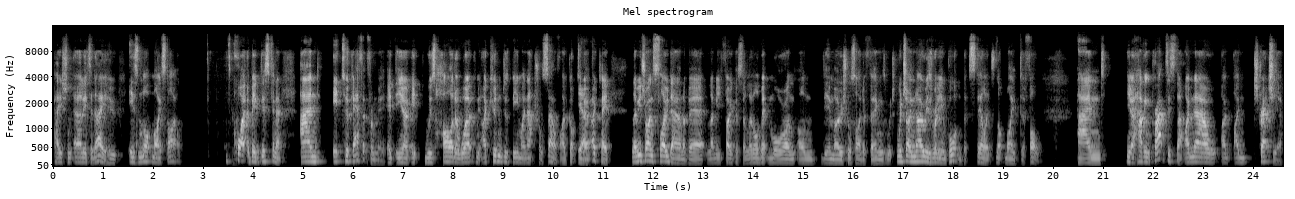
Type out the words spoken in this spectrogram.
patient earlier today who is not my style. It's quite a big disconnect, and it took effort from me. It you know it was harder work for me. I couldn't just be my natural self. I've got to Yeah. go. Okay, let me try and slow down a bit. Let me focus a little bit more on on the emotional side of things, which which I know is really important, but still, it's not my default. And you know, having practiced that, I'm now I'm, I'm stretchier.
